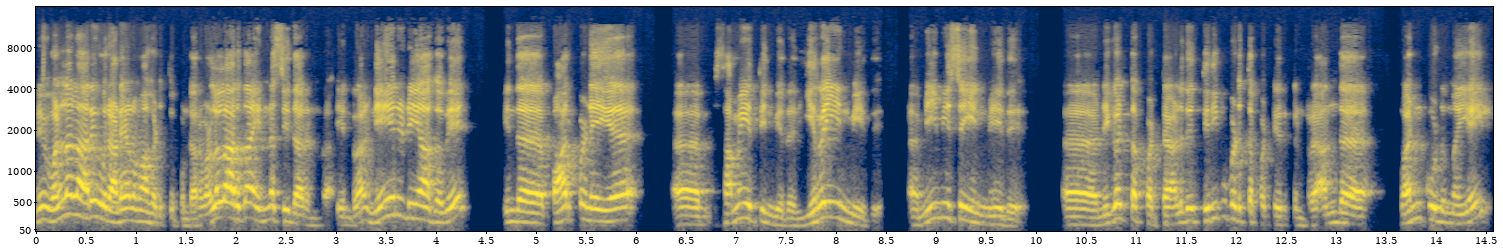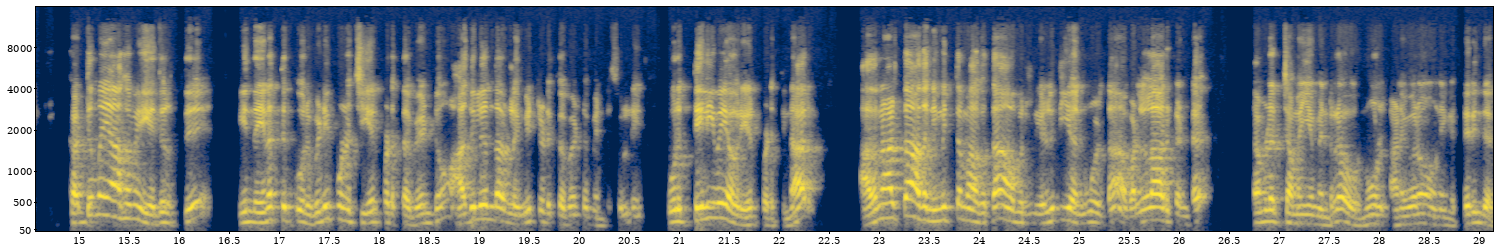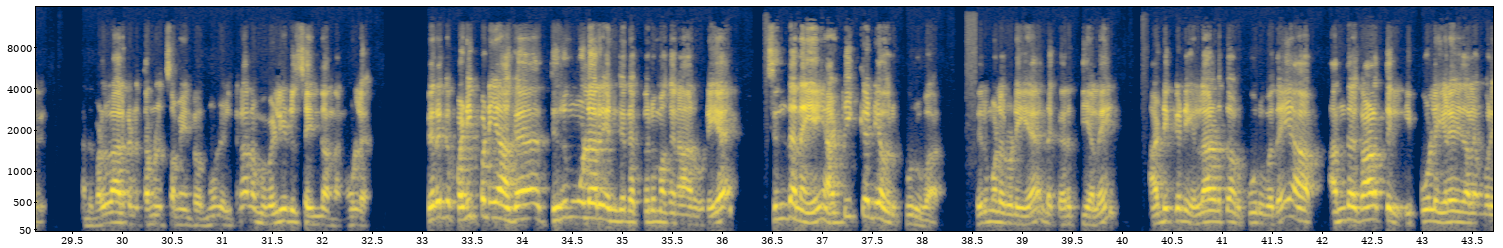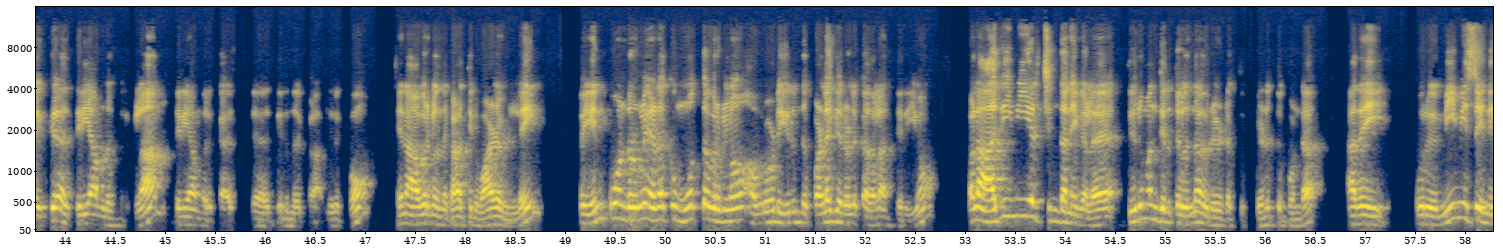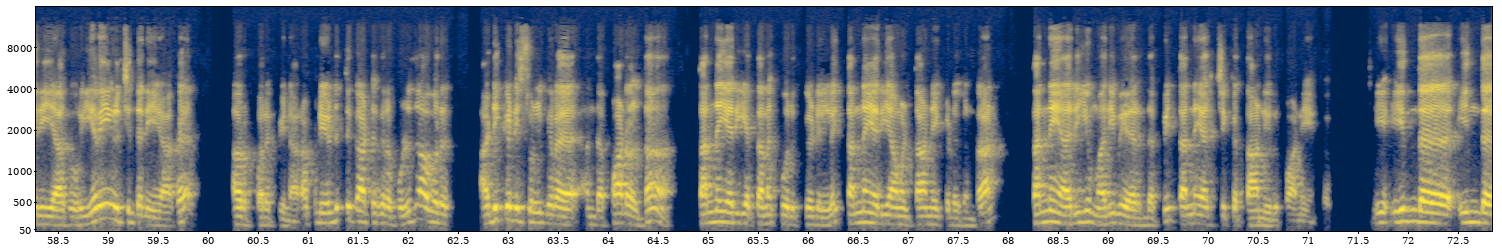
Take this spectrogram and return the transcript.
எனவே வள்ளலாரை ஒரு அடையாளமாக எடுத்துக்கொண்டார் வள்ளலார் தான் என்ன செய்தார் என்றால் நேரடியாகவே இந்த பார்ப்பனேய சமயத்தின் மீது இறையின் மீது மீமிசையின் மீது அஹ், நிகழ்த்தப்பட்ட அல்லது திரிவுபடுத்தப்பட்டிருக்கின்ற அந்த வன்கொடுமையை கடுமையாகவே எதிர்த்து இந்த இனத்திற்கு ஒரு விழிப்புணர்ச்சி ஏற்படுத்த வேண்டும் அதிலிருந்து அவர்களை மீட்டெடுக்க வேண்டும் என்று சொல்லி ஒரு தெளிவை அவர் ஏற்படுத்தினார். அதனால்தான் அதன் நிமித்தமாகத்தான் அவர் எழுதிய நூல் தான் வள்ளலார் கண்ட தமிழர் சமயம் என்ற ஒரு நூல் அனைவரும் நீங்க தெரிந்தது. அந்த வள்ளார்கள் தமிழ் சமயம் என்ற ஒரு நூல் எழுதினா நம்ம வெளியீடு செய்த அந்த நூலை. பிறகு படிப்படியாக திருமூலர் என்கிற பெருமகனாருடைய சிந்தனையை அடிக்கடி அவர் கூறுவார். திருமலருடைய அந்த கருத்தியலை அடிக்கடி எல்லா இடத்தும் அவர் கூறுவதை அந்த காலத்தில் இப்போ உள்ள இளைய தலைமுறைக்கு அது தெரியாமல் இருந்திருக்கலாம் தெரியாமல் இருக்க அஹ் தெரிந்திருக்கலாம் இருக்கும். ஏன்னா அவர்கள் அந்த காலத்தில் வாழவில்லை. இப்ப என் போன்றவர்களும் எனக்கு மூத்தவர்களும் அவரோடு இருந்த பழகிறவர்களுக்கு அதெல்லாம் தெரியும். பல அறிவியல் சிந்தனைகளை திருமந்திரத்திலிருந்து அவர் எடுத்து எடுத்துக்கொண்டார். அதை ஒரு மீமிசை நெறியாக ஒரு இறையியல் சிந்தனையாக அவர் பரப்பினார். அப்படி எடுத்து காட்டுகிற பொழுது அவர் அடிக்கடி சொல்கிற அந்த பாடல் தான் தன்னை அறிய தனக்கு ஒரு கேடில்லை தன்னை அறியாமல் தானே கெடுகின்றான் தன்னை அறியும் அறிவை அறிந்த பின் தன்னை அர்ச்சிக்க தான் இருப்பானே என்பது. இந்த இந்த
